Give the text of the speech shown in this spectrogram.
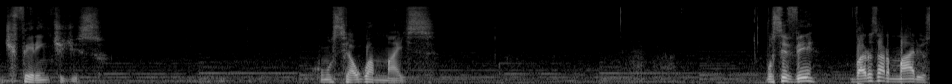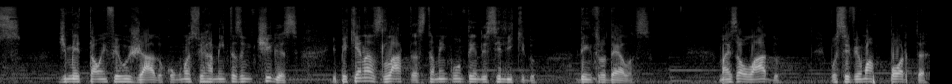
diferente disso. Como se algo a mais. Você vê vários armários de metal enferrujado com algumas ferramentas antigas e pequenas latas também contendo esse líquido dentro delas. Mas ao lado, você vê uma porta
